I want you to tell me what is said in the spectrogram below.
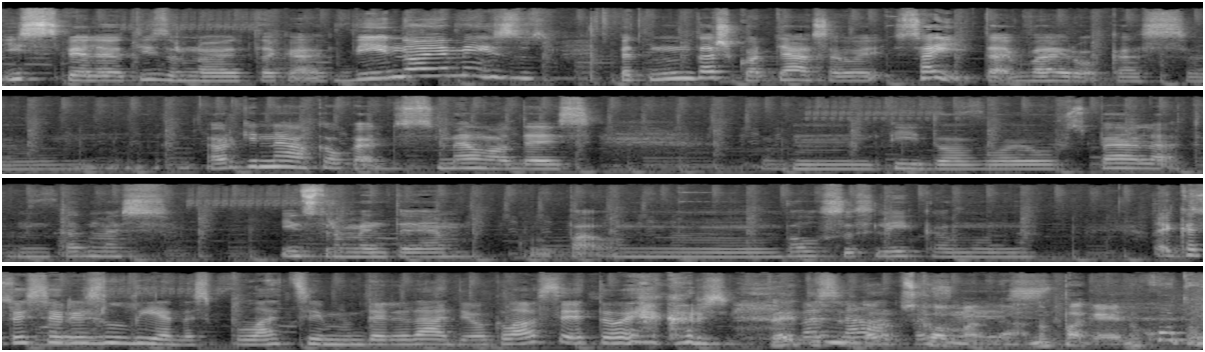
izspēlējot, izrunājot, tā kā vienojamies. Bet nu, dažkārt jāsaka, sajūta vairāk, kas uh, oriģināli kaut kādas melodijas um, pīdavoju spēlēt. Un tad mēs instrumentējam kopā un uh, balsus liekam un kā tas ir uz lietas plecim, dēļ radio klausītāja, kurš Te tas ir darbs komandā. Nu, pagaidi, nu, ko tu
